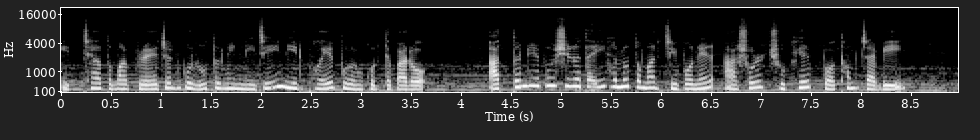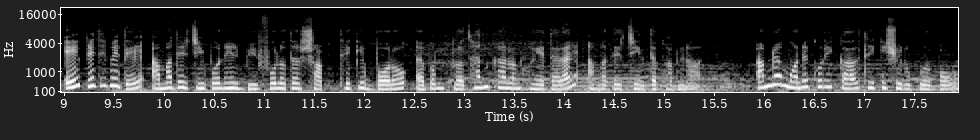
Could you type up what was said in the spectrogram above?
ইচ্ছা, তোমার প্রয়োজনগুলো তুমি নিজেই নির্ভয়ে পূরণ করতে পারো। আত্মনির্ভরশীলতাই হলো তোমার জীবনের আসল সুখের প্রথম চাবি। এই পৃথিবীতে আমাদের জীবনের বিফলতার সবথেকে বড় এবং প্রধান কারণ হয়ে দাঁড়ায় আমাদের চিন্তাভাবনা। আমরা মনে করি কাল থেকে শুরু করব,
